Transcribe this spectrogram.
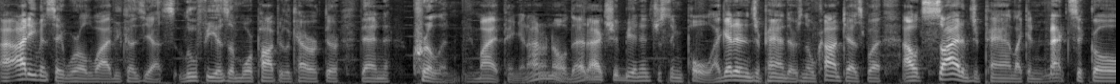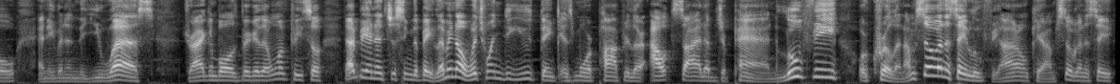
I'd even say worldwide because yes, Luffy is a more popular character than Krillin, in my opinion. I don't know. That actually be an interesting poll. I get it in Japan, there's no contest, but outside of Japan, like in Mexico and even in the US, Dragon Ball is bigger than One Piece. So that'd be an interesting debate. Let me know which one do you think is more popular outside of Japan, Luffy or Krillin? I'm still gonna say Luffy. I don't care. I'm still gonna say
